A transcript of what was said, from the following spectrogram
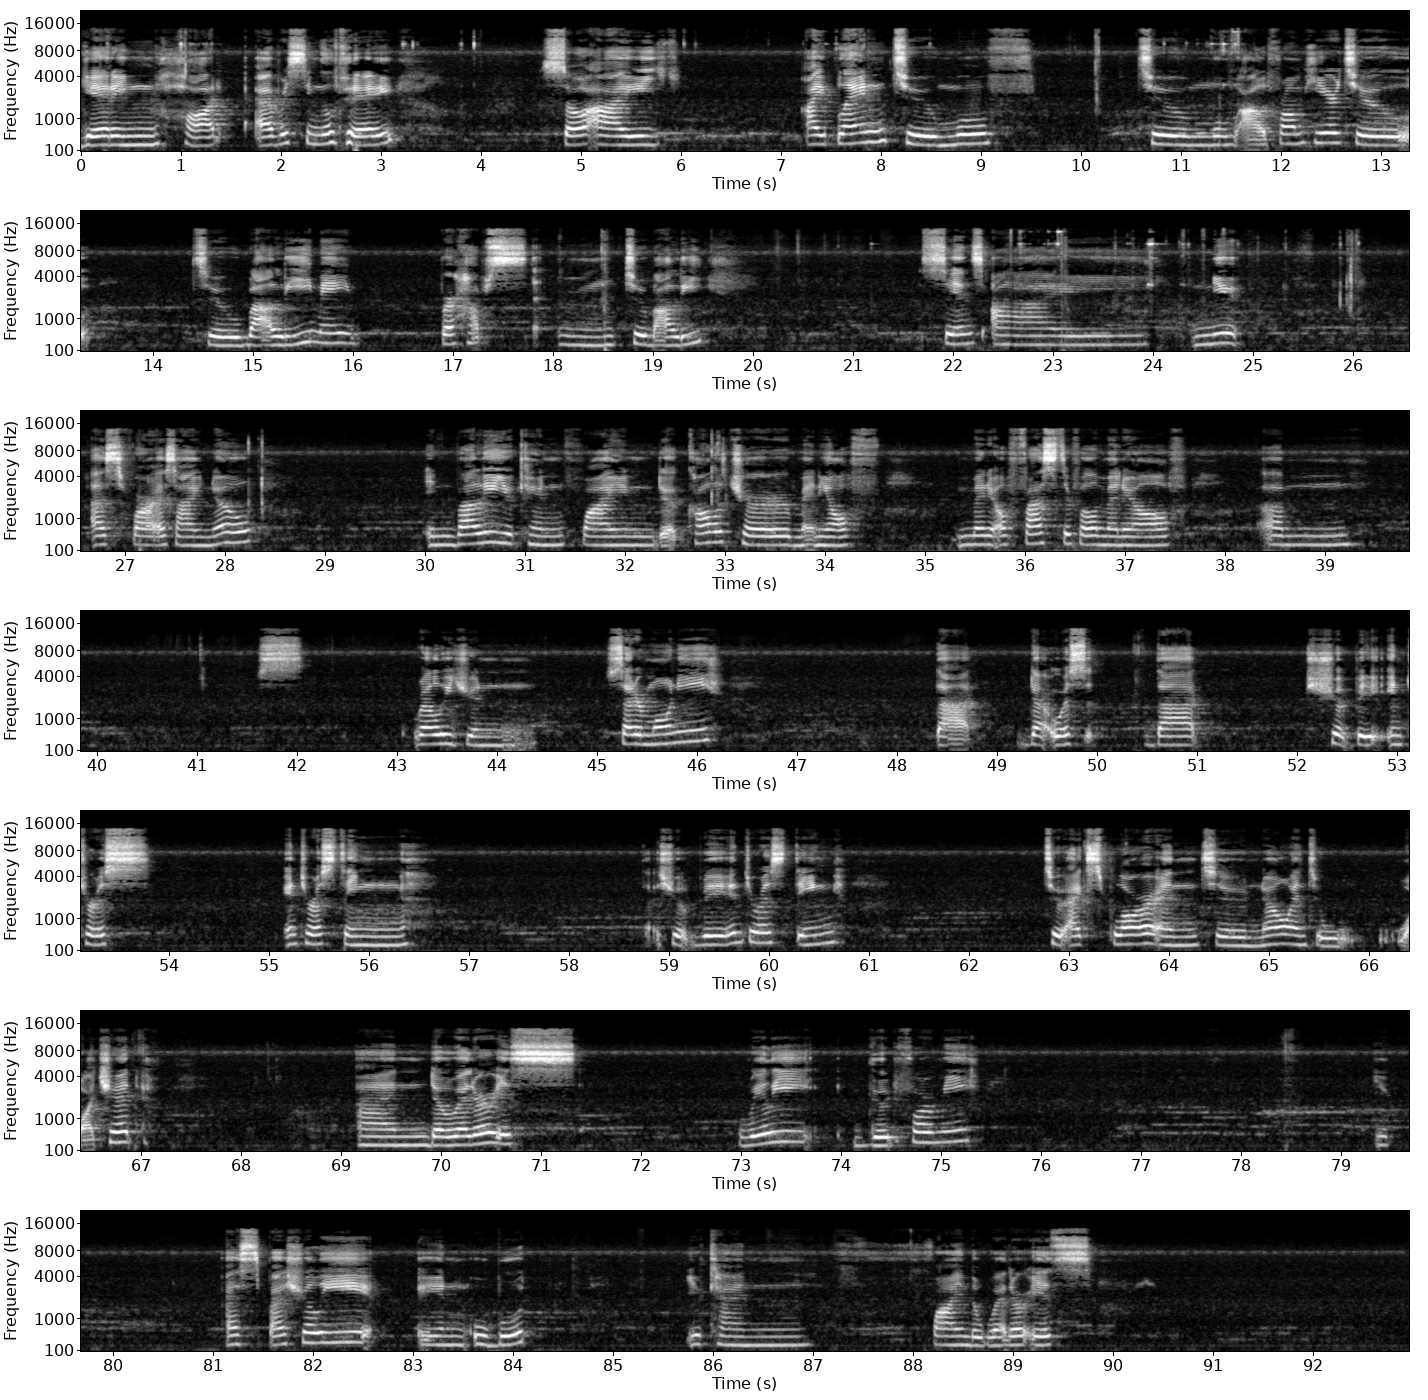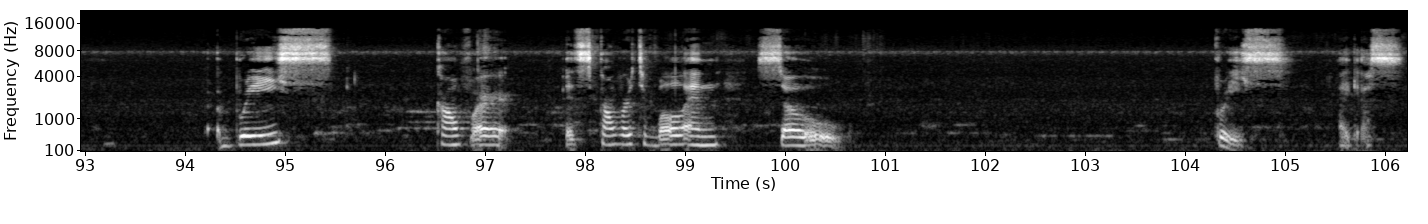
getting hot every single day. So i i plan to move to move out from here to to bali may perhaps um, to bali since I knew, as far as I know, in Bali you can find the culture, many of many of festival, many of um, religion ceremony that that was that should be interest interesting that should be interesting to explore and to know and to watch it. And the weather is really good for me. You especially in Ubud you can find the weather is breeze comfort it's comfortable and so breeze i guess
